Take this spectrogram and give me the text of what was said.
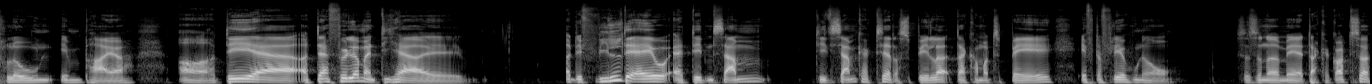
Clone Empire. Og, det er, og der følger man de her... Øh, og det vilde det er jo, at det er den samme, det er de samme karakterer, der spiller, der kommer tilbage efter flere hundrede år. Så sådan noget med, at der kan godt, så,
